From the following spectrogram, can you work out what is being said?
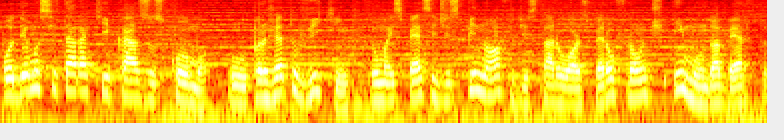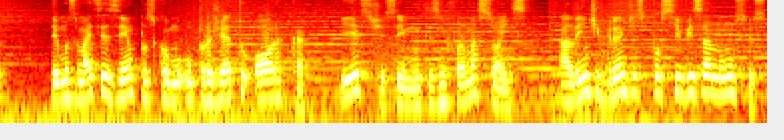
Podemos citar aqui casos como o Projeto Viking, uma espécie de spin-off de Star Wars Battlefront em mundo aberto. Temos mais exemplos como o Projeto Orca, este sem muitas informações, além de grandes possíveis anúncios,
